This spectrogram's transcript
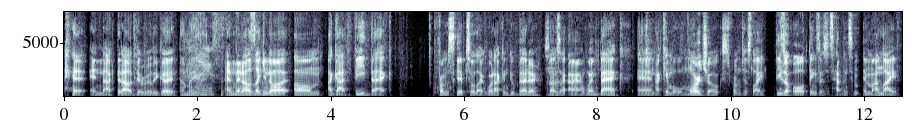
and knocked it out. They're really good. Amazing. Nice. And then I was like, you know what? Um, I got feedback from Skip to like what I can do better. So I was uh-huh. like, all right, I went back and I came up with more jokes from just like these are all things that just happened to- in my mm-hmm. life.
